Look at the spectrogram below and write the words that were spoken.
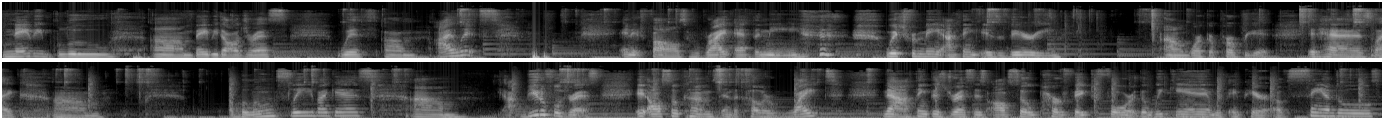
navy blue um, baby doll dress with um, eyelets and it falls right at the knee, which for me, I think is very um, work appropriate. It has like um, a balloon sleeve, I guess. Um, beautiful dress. It also comes in the color white. Now, I think this dress is also perfect for the weekend with a pair of sandals,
